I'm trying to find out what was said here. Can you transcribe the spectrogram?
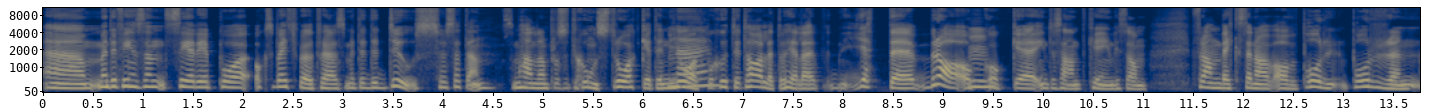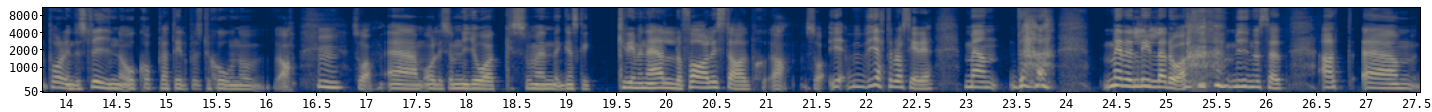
Ehm, men det finns en serie på också på HBO tror jag som heter The Deuce, har du sett den? Som handlar om prostitutionsstråket i New Nej. York på 70-talet och hela jättebra och, Mm. och eh, intressant kring liksom framväxten av, av porr, porren, porrindustrin och kopplat till prostitution och ja, Mm. så. Ehm, och liksom New York som en ganska kriminell och farlig stad. Ja, så. J- Jättebra serie. Men det, med det lilla då, minuset, att um,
